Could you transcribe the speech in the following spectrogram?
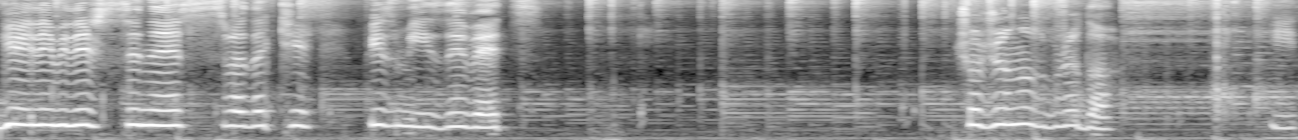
gelebilirsiniz. Sıradaki biz miyiz? Evet. Çocuğunuz burada. İyi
